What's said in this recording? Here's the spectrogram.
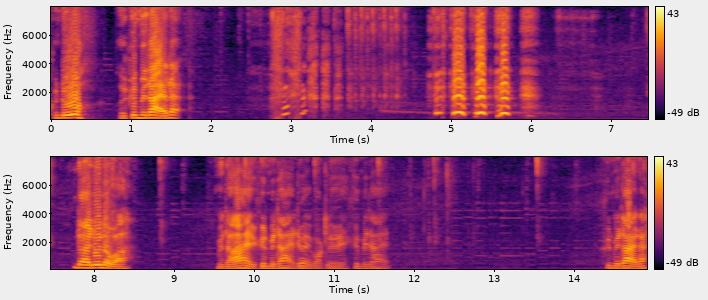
คุณดูมันขึ้นไม่ได้แล้วเนี่ยได้ด้วยเหรอวะ ไม่ได้ขึ้นไม่ได้ด้วยบอกเลยขึ้นไม่ได้ ขึ้นไม่ได้นะ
